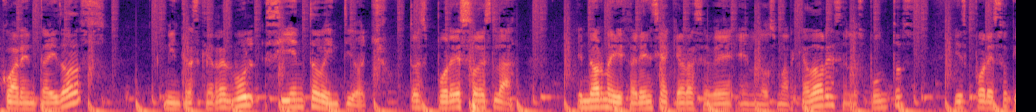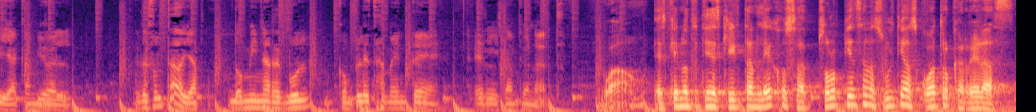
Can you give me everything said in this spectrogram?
42, mientras que Red Bull 128. Entonces por eso es la enorme diferencia que ahora se ve en los marcadores, en los puntos, y es por eso que ya cambió el, el resultado, ya domina Red Bull completamente el campeonato. Wow, es que no te tienes que ir tan lejos, solo piensa en las últimas cuatro carreras.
